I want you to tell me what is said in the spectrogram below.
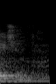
participation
